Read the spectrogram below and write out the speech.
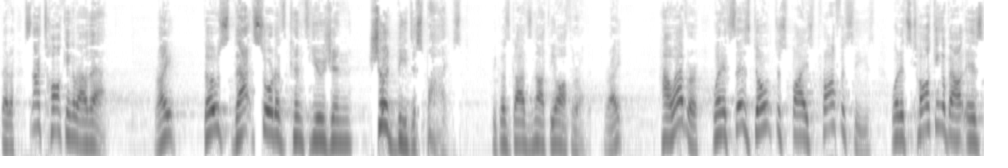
that are, it's not talking about that right? Those, that sort of confusion should be despised because God's not the author of it, right? However, when it says don't despise prophecies, what it's talking about is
